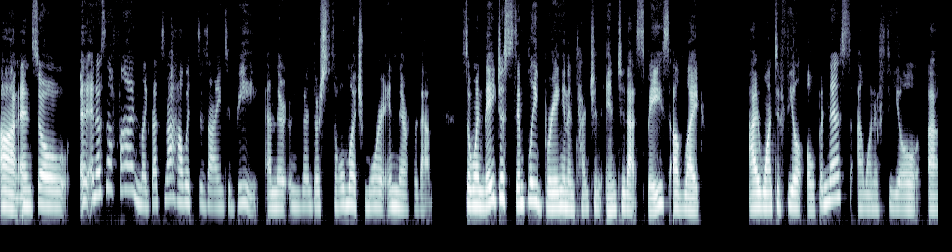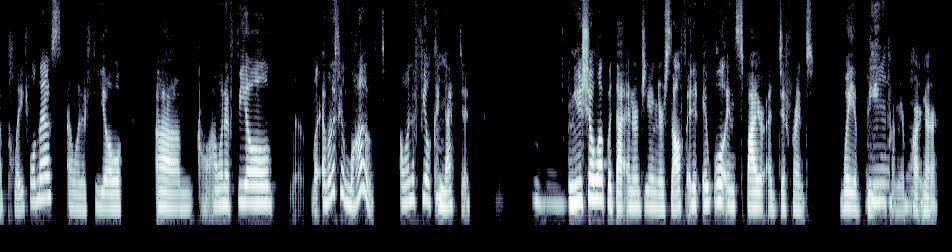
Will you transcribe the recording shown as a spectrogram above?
uh, and so and, and it's not fun like that's not how it's designed to be and there there's so much more in there for them so when they just simply bring an intention into that space of like i want to feel openness i want to feel uh, playfulness i want to feel um i want to feel i want to feel loved i want to feel mm. connected mm-hmm. and you show up with that energy in yourself it, it will inspire a different way of being mm-hmm. from your partner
